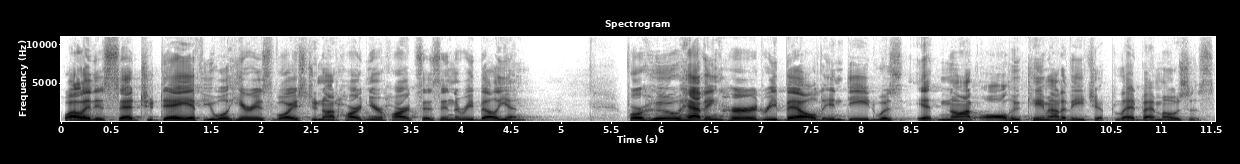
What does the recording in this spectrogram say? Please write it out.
While it is said, Today, if you will hear his voice, do not harden your hearts as in the rebellion. For who, having heard, rebelled, indeed was it not all who came out of Egypt, led by Moses?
